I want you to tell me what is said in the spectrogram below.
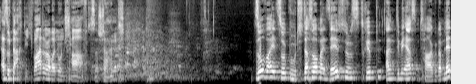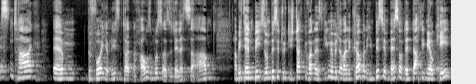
Also dachte ich, war dann aber nur ein Schaf, das da stand. So weit, so gut. Das war mein Selbstfindungstrip an dem ersten Tag. Und am letzten Tag, ähm, bevor ich am nächsten Tag nach Hause musste, also der letzte Abend, habe ich dann bin ich so ein bisschen durch die Stadt gewandert. Es ging mir mittlerweile körperlich ein bisschen besser und dann dachte ich mir, okay,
